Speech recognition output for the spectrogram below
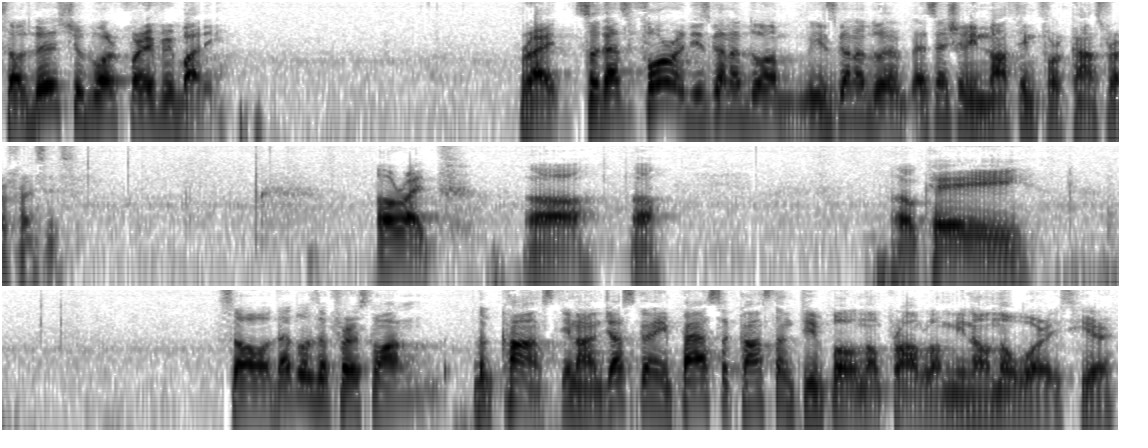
So this should work for everybody. Right? So that's forward is gonna do a, is gonna do a, essentially nothing for const references. All right. Uh, oh. Okay. So that was the first one, the const. You know, I'm just going to pass a constant tuple, no problem, you know, no worries here.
